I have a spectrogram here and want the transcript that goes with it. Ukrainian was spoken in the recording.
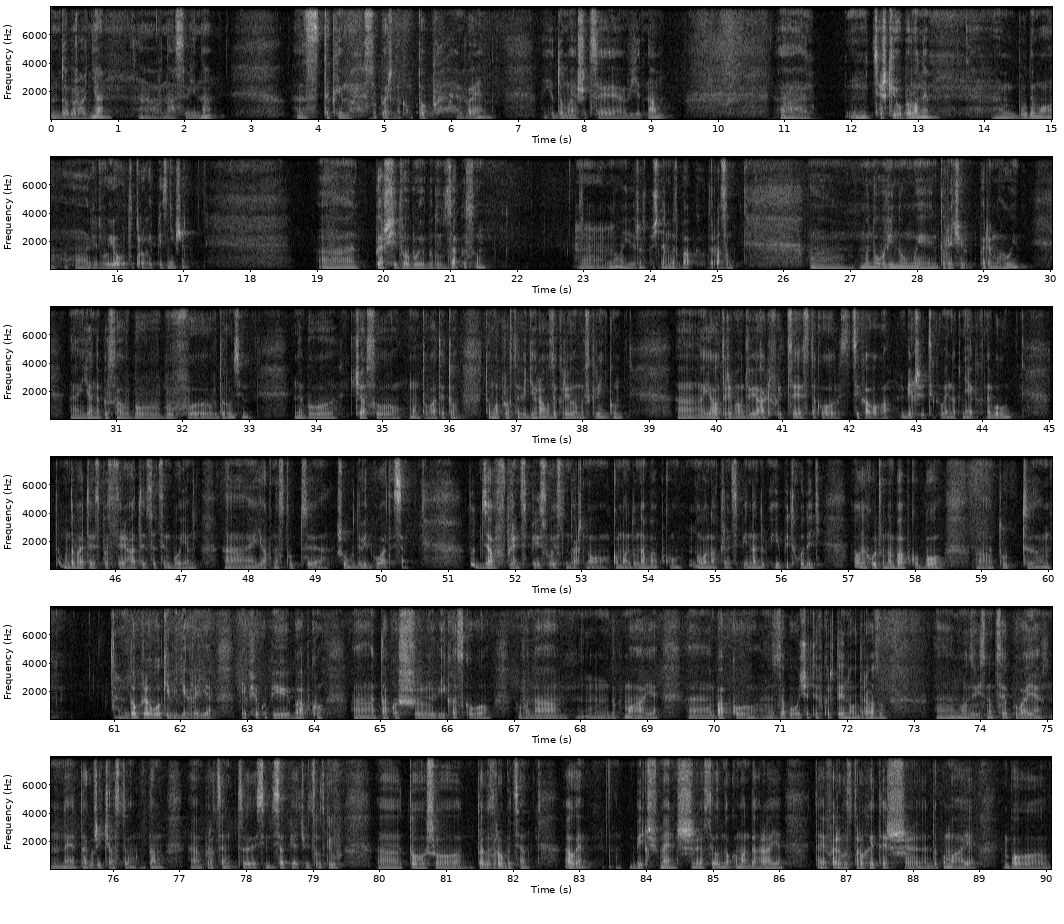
Доброго дня. В нас війна з таким суперником топ ВН. Я думаю, що це В'єтнам. Е, Тяжкі оборони. Е, Будемо е, відвоювати трохи пізніше. Е, Перші два бої будуть запису. Ну і розпочнемо з бабки одразу. Е, Минулу війну ми, до речі, перемогли. Я не писав, бо був е, в дорозі, не було часу монтувати то. Тому просто відіграв, закрили ми скриньку. Е, Я отримав дві альфи. Це з такого цікавого. Більше цікавинок ніяких не було. Тому давайте спостерігати за цим боєм, е, як нас тут, що буде відбуватися. Тут взяв, в принципі, свою стандартну команду на бабку. Ну, вона, в принципі, і на другій підходить. Але ходжу на бабку, бо е, тут е, добре локі відіграє, якщо копіюю бабку. Е, також Віка Сково, вона допомагає е, бабку заблочити в картину одразу. Е, Ну, звісно, це буває не так вже часто. Там процент е, 75% е, того, що так зробиться. Але більш-менш все одно команда грає. Та й Фергус трохи теж допомагає, бо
